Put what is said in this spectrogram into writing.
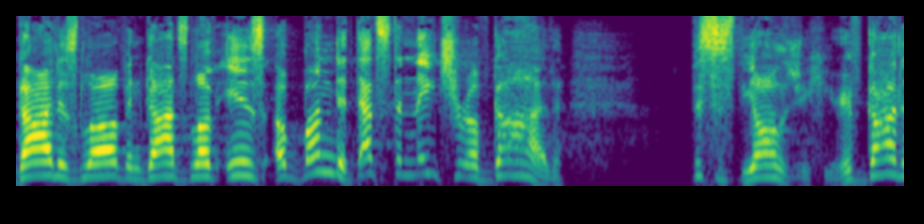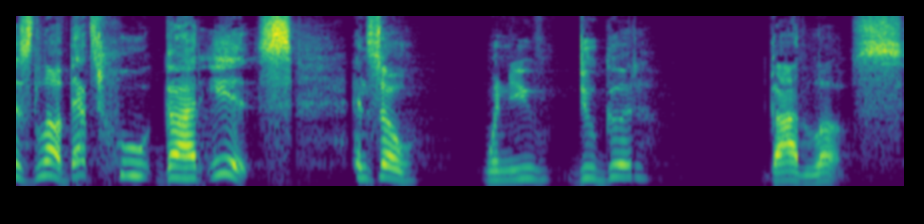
God is love, and God's love is abundant. That's the nature of God. This is theology here. If God is love, that's who God is. And so, when you do good, God loves.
